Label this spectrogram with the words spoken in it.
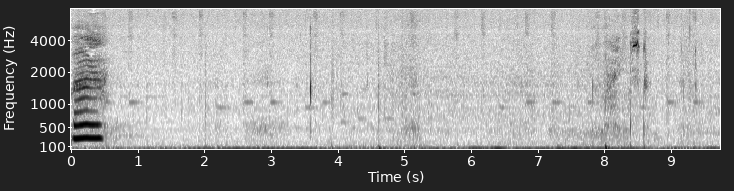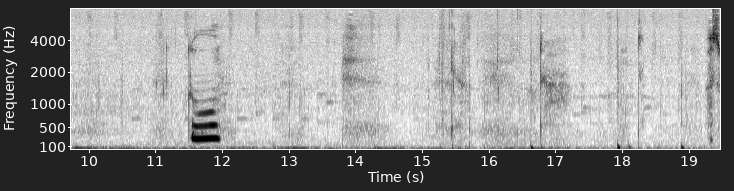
Weil. Du? Was,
